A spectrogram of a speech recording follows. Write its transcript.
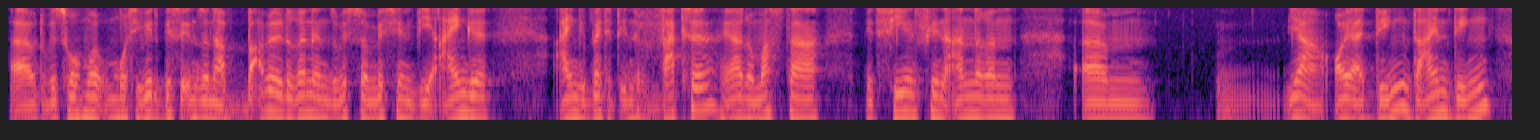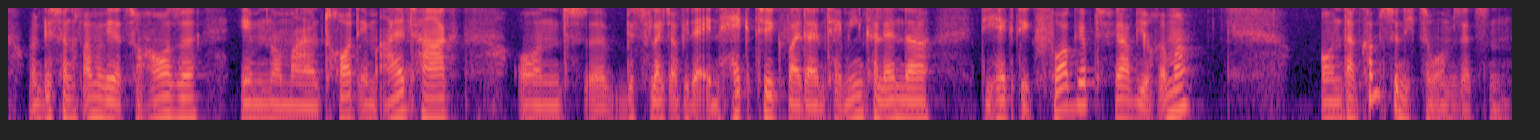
äh, du bist hochmotiviert, bist in so einer Bubble drin, du bist so ein bisschen wie einge, eingebettet in Watte. Ja, du machst da mit vielen, vielen anderen ähm, ja, euer Ding, dein Ding und bist dann auf einmal wieder zu Hause im normalen Trott, im Alltag und äh, bist vielleicht auch wieder in Hektik, weil dein Terminkalender die Hektik vorgibt, ja, wie auch immer. Und dann kommst du nicht zum Umsetzen,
